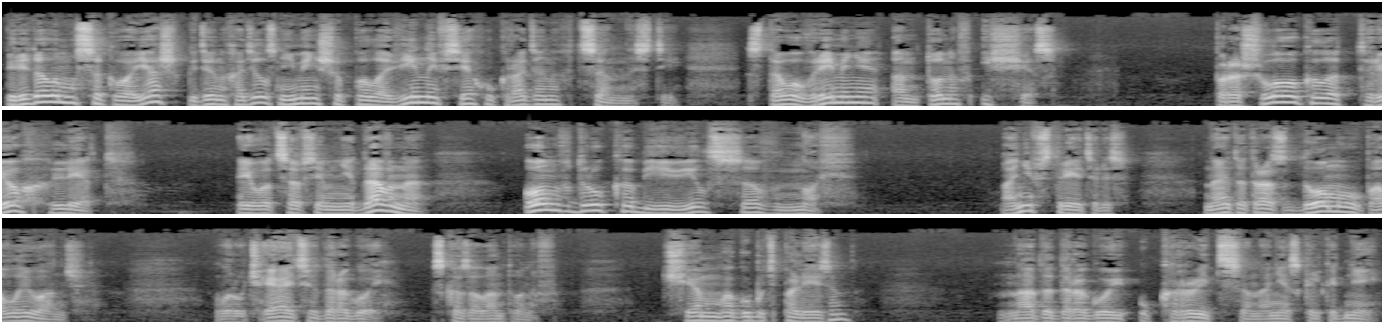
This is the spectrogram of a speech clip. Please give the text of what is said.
передал ему саквояж, где находилось не меньше половины всех украденных ценностей. С того времени Антонов исчез. Прошло около трех лет, и вот совсем недавно он вдруг объявился вновь. Они встретились, на этот раз дома у Павла Ивановича. «Выручайте, дорогой», — сказал Антонов. «Чем могу быть полезен?» Надо, дорогой, укрыться на несколько дней.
